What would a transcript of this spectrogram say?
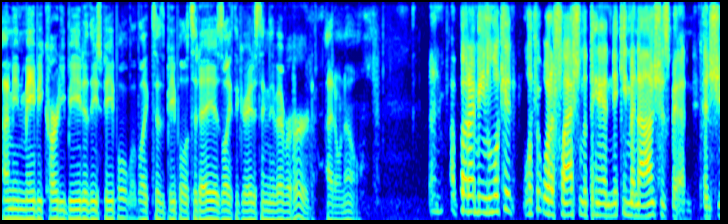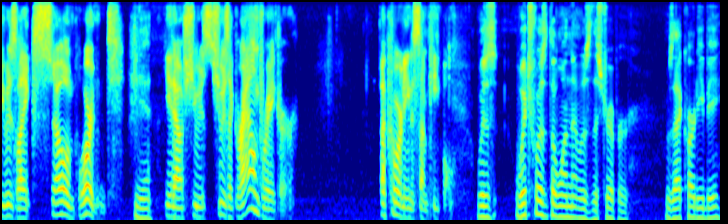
I mean, maybe Cardi B to these people, like to the people of today, is like the greatest thing they've ever heard. I don't know. But I mean, look at look at what a flash in the pan Nicki Minaj has been, and she was like so important. Yeah. You know, she was she was a groundbreaker, according to some people. Was which was the one that was the stripper? Was that Cardi B?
